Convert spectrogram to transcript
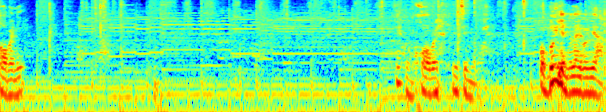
คอไปนี้นี่ผมคอไปจริงๆเหรอวะผมเพิ่งเห็นอะไรบางอย่าง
